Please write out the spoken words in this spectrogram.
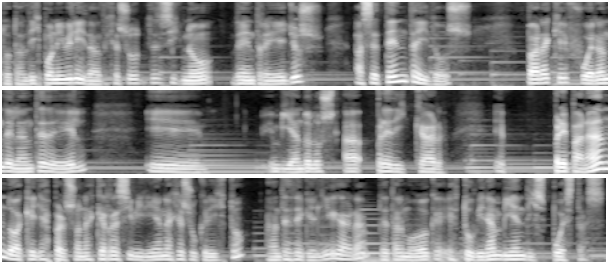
total disponibilidad, Jesús designó de entre ellos a 72 para que fueran delante de él, eh, enviándolos a predicar, eh, preparando a aquellas personas que recibirían a Jesucristo antes de que él llegara, de tal modo que estuvieran bien dispuestas.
